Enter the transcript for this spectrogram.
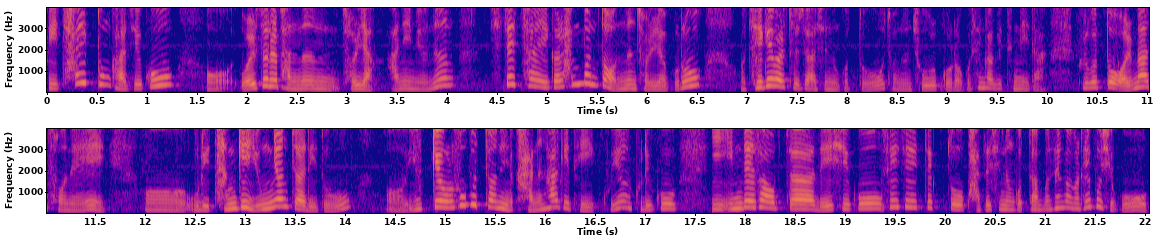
이 차익분 가지고 어, 월세를 받는 전략 아니면은 시세 차익을 한 번 더 얻는 전략으로 어, 재개발 투자하시는 것도 저는 좋을 거라고 생각이 듭니다. 그리고 또 얼마 전에 어, 우리 단기 6년짜리도 어, 6개월 후부터는 가능하게 돼 있고요. 그리고 이 임대사업자 내시고 세제 혜택도 받으시는 것도 한번 생각을 해보시고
